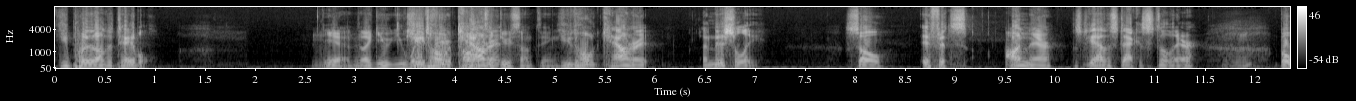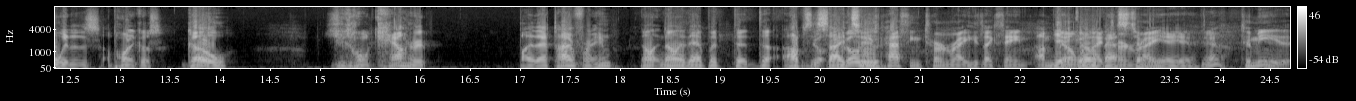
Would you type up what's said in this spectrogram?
You put it on the table. yeah, like you you You wait for don't your opponent to it. do something. You don't counter it initially. So if it's on there, yeah, the stack is still there. Mm-hmm. But when his opponent goes go, you don't counter it by that time frame. Not, not only that, but the the opposite Go, side go too. he's passing turn right. He's like saying, "I'm yeah, done go with my past turn, turn. right." Yeah, yeah. Yeah. To me,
